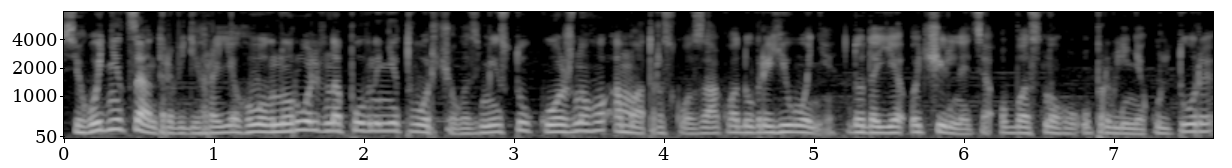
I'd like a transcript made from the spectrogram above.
Сьогодні центр відіграє головну роль в наповненні творчого змісту кожного аматорського закладу в регіоні, додає очільниця обласного управління культури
